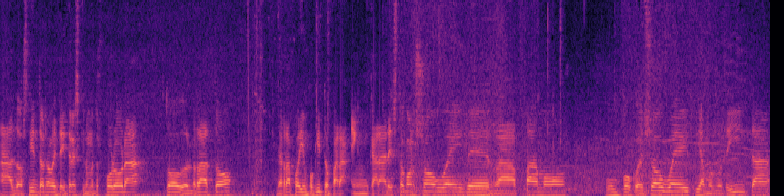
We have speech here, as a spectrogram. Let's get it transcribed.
A 293 kilómetros por hora, todo el rato. Derrapo ahí un poquito para encarar esto con Shockwave. Derrapamos un poco de Shockwave, pillamos botellita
